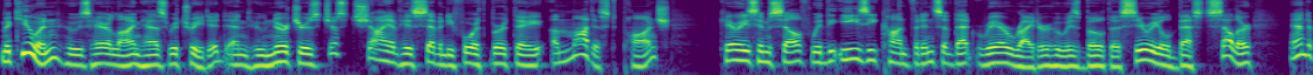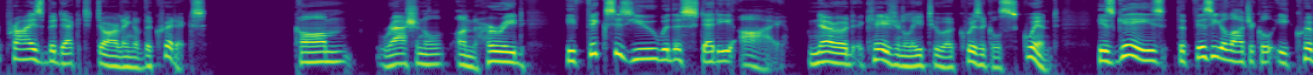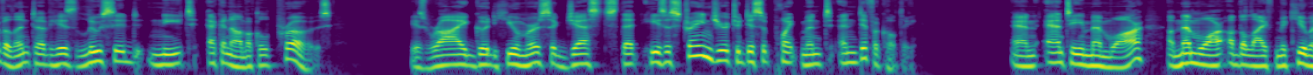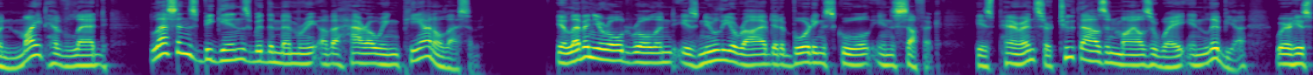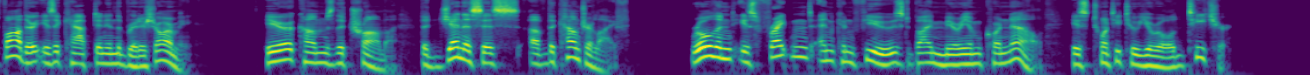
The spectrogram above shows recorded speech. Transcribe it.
McEwan, whose hairline has retreated and who nurtures just shy of his 74th birthday a modest paunch, carries himself with the easy confidence of that rare writer who is both a serial bestseller and a prize bedecked darling of the critics. Calm, rational, unhurried, he fixes you with a steady eye, narrowed occasionally to a quizzical squint his gaze the physiological equivalent of his lucid, neat, economical prose. His wry good humor suggests that he's a stranger to disappointment and difficulty. An anti memoir, a memoir of the life McEwan might have led, Lessons begins with the memory of a harrowing piano lesson. Eleven year old Roland is newly arrived at a boarding school in Suffolk. His parents are 2,000 miles away in Libya, where his father is a captain in the British Army. Here comes the trauma, the genesis of the counterlife. Roland is frightened and confused by Miriam Cornell, his 22 year old teacher.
